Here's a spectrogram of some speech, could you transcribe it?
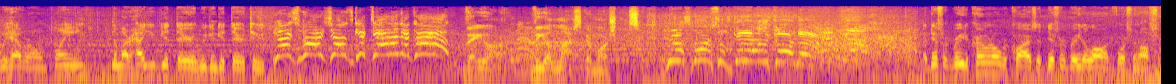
We have our own plane. No matter how you get there, we can get there too. U.S. Marshals, get down on the ground! They are the Alaska Marshals. U.S. Marshals, get out of the car now! A different breed of criminal requires a different breed of law enforcement officer.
